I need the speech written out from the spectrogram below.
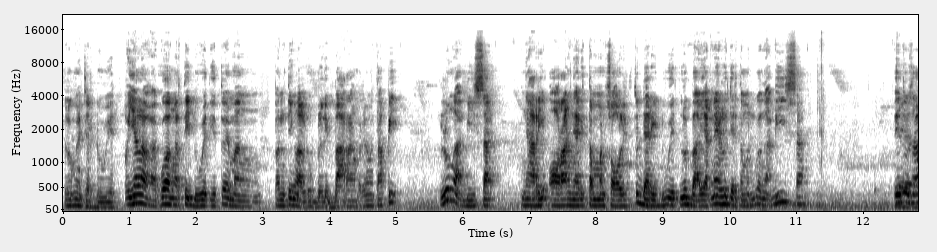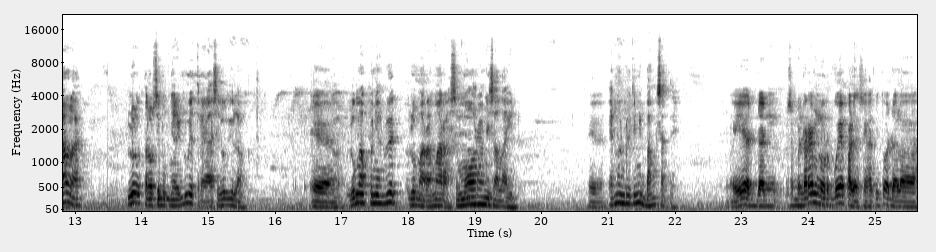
Lu ngejar duit. Oh iyalah gue ngerti duit itu emang penting lah lu beli barang tapi lu nggak bisa nyari orang nyari teman solid itu dari duit. Lu bayarnya lu jadi teman gue nggak bisa. Itu Iya. salah. Lu terlalu sibuk nyari duit relasi lu hilang Iya. lu nggak punya duit lu marah-marah semua orang disalahin Iya. emang duit ini bangsat ya Iya dan sebenarnya menurut gue yang paling sehat itu adalah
